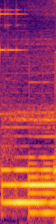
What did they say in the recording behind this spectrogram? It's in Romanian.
O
